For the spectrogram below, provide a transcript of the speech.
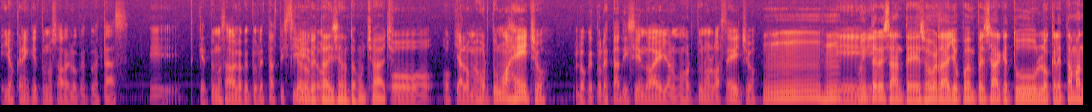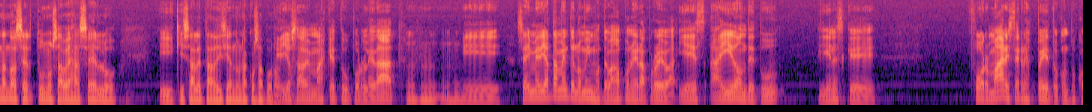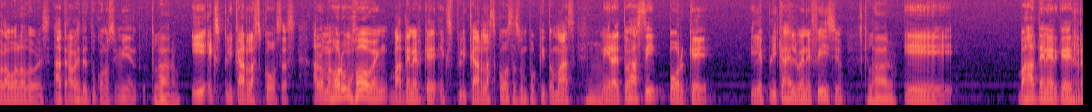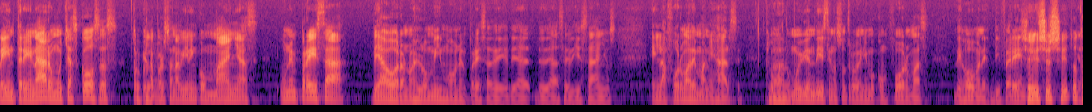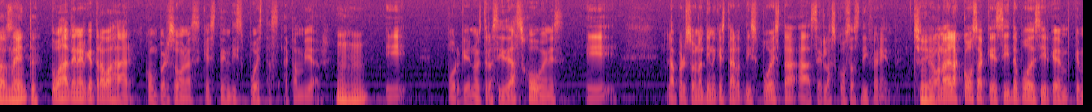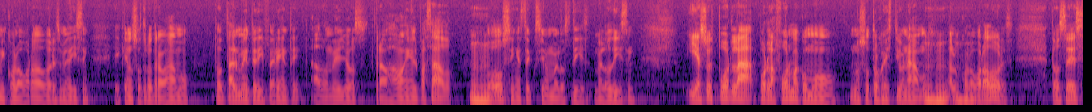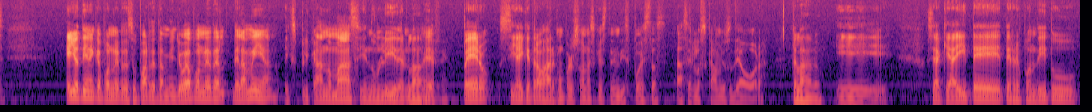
ellos creen que tú no sabes lo que tú estás, eh, que tú no sabes lo que tú le estás ¿Qué es diciendo. lo que está diciendo este muchacho? o, o que a lo mejor tú no has hecho lo que tú le estás diciendo a ellos, a lo mejor tú no lo has hecho. Ujú. Eh, Muy interesante. Eso es verdad. Ellos pueden pensar que tú lo que le estás mandando a hacer, tú no sabes hacerlo y quizás le estás diciendo una cosa por otra. ellos saben más que tú por la edad. Eh, o sea, inmediatamente lo mismo, te van a poner a prueba. Y es ahí donde tú tienes que formar ese respeto con tus colaboradores a través de tu conocimiento Claro. y explicar las cosas. A lo mejor un joven va a tener que explicar las cosas un poquito más. Mira, esto es así, ¿por qué? Y le explicas el beneficio. Claro. eh, vas a tener que reentrenar muchas cosas porque Ok. las personas vienen con mañas. Una empresa de ahora no es lo mismo a una empresa de, de- de hace 10 años en la forma de manejarse. Como Claro. tú muy bien dices, nosotros venimos con formas de jóvenes diferentes. Sí, sí, sí, totalmente. Entonces, tú vas a tener que trabajar con personas que estén dispuestas a cambiar. Ujú. eh, porque nuestras ideas jóvenes, eh, la persona tiene que estar dispuesta a hacer las cosas diferentes. Sí. O sea, una de las cosas que sí te puedo decir que, que mis colaboradores me dicen es que nosotros trabajamos totalmente diferente a donde ellos trabajaban en el pasado. Ujú. Todos sin excepción me, los di- me lo dicen. Y eso es por la, por la forma como nosotros gestionamos Ujú, a los ujú. colaboradores. Entonces, ellos tienen que poner de su parte también. Yo voy a poner de, de la mía, explicando más, siendo un líder, Claro. un jefe. Pero sí hay que trabajar con personas que estén dispuestas a hacer los cambios de ahora. Claro. Y, o sea que ahí te, te respondí tu,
